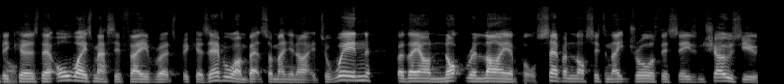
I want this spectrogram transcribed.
because they're always massive favourites because everyone bets on Man United to win, but they are not reliable. Seven losses and eight draws this season shows you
